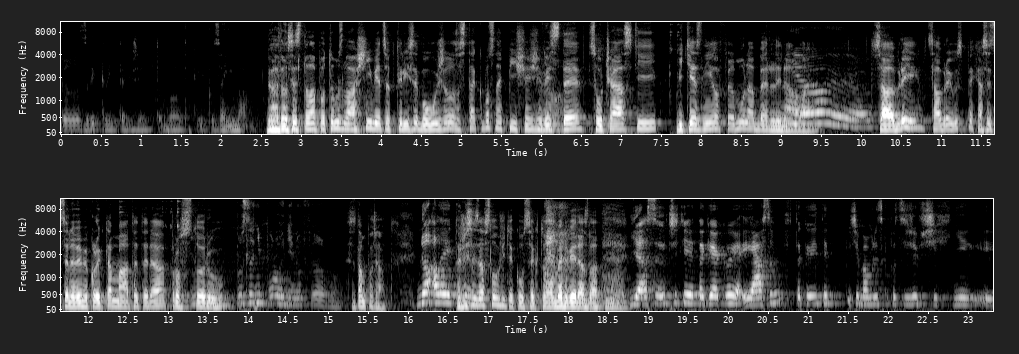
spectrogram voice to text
byl zvyklý, takže to bylo takový jako zajímavé. No a to se stala potom zvláštní věc, o který se bohužel zase tak moc nepíše, že vy No. jste součástí vítězního filmu na Berlinále. Jo, jo, jo. Docela dobrý, docela dobrý úspěch. Já sice nevím, kolik tam máte teda prostoru. Poslední půl hodinu filmu. Jste tam pořád. No ale jako Takže si zasloužíte kousek toho medvěda zlatého. Já si určitě, tak jako já, já jsem v takový typ, že mám vždycky pocit, že všichni, i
